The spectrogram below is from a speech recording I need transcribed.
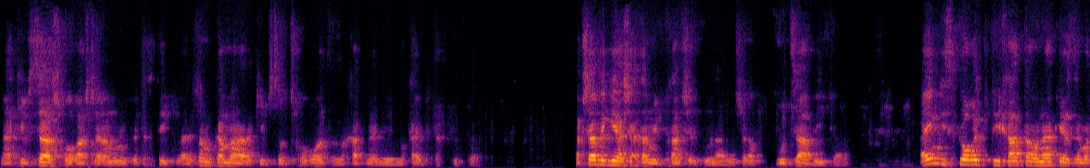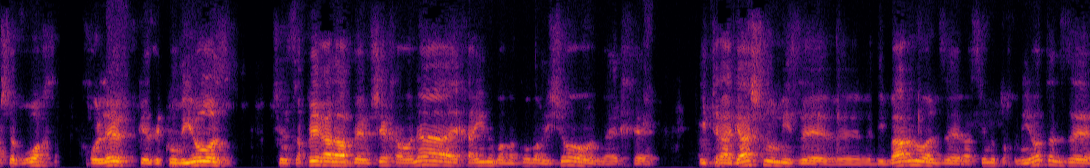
מהכבשה השחורה שלנו מפתח תקווה, יש לנו כמה כבשות שחורות, אז אחת מהן היא מכבי פתח תקווה. עכשיו הגיעה שעת המבחן של כולנו, של הקבוצה בעיקר. האם נזכור את פתיחת העונה כאיזה משב רוח חולף, כאיזה קוריוז, שנספר עליו בהמשך העונה, איך היינו במקום הראשון, ואיך uh, התרגשנו מזה, ודיברנו על זה, ועשינו תוכניות על זה,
